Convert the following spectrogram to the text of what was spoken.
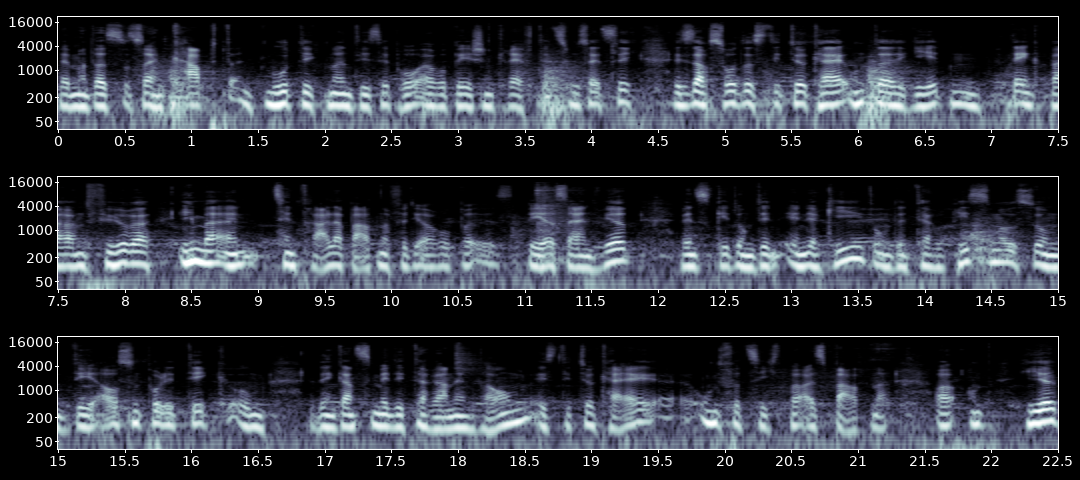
Wenn man das sozusagen kappt, entmutigt man diese proeuropäischen Kräfte zusätzlich. Es ist auch so, dass die Türkei unter jedem denkbaren Führer immer ein zentraler Partner für die Europäer sein wird, wenn es geht um die Energie, um den Terrorismus, um die Außenpolitik, um den ganzen mediterranen Raum, ist die Türkei unverzichtbar als Partner. Äh, und hier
